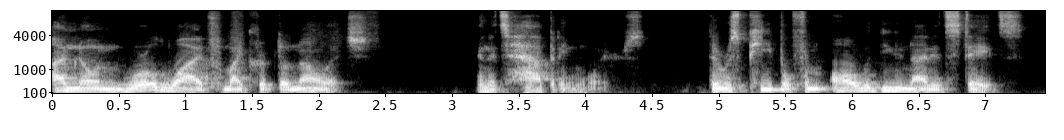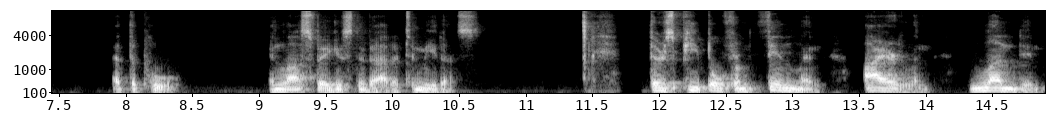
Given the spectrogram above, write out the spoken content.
I'm known worldwide for my crypto knowledge. And it's happening, warriors. There was people from all of the United States at the pool in Las Vegas, Nevada to meet us. There's people from Finland, Ireland, London,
